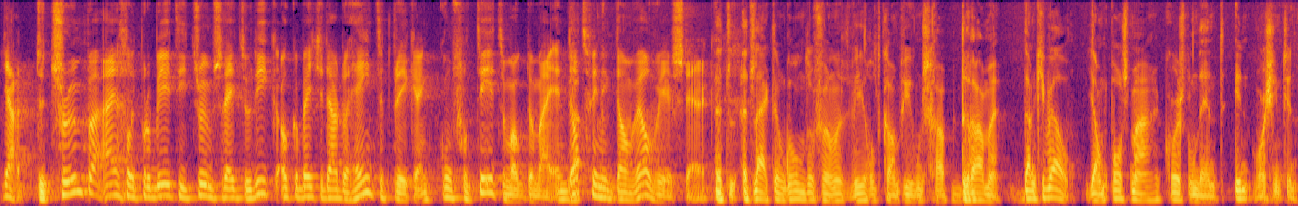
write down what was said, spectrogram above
ja, te Trumpen eigenlijk probeert hij Trumps retoriek... ook een beetje daardoor heen te prikken. En confronteert hem ook door mij. En dat vind ik dan wel weer sterk. Het, het lijkt een ronde van het wereldkampioenschap drammen. Dankjewel, Jan Posma, correspondent in Washington.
